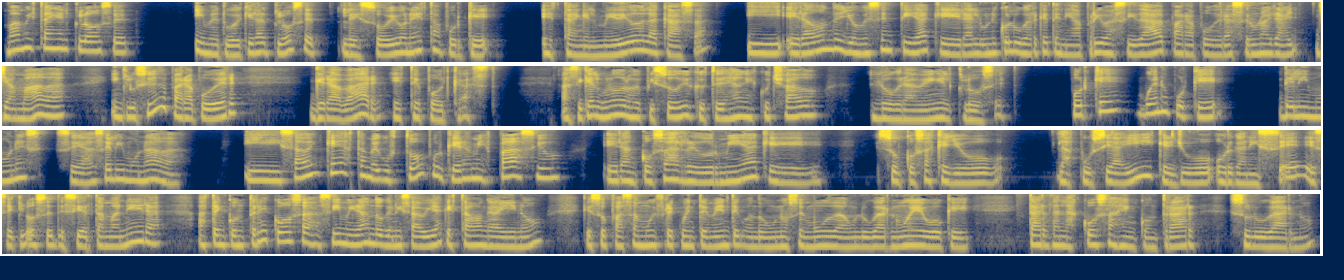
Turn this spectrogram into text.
Mami está en el closet. Y me tuve que ir al closet, les soy honesta, porque está en el medio de la casa y era donde yo me sentía que era el único lugar que tenía privacidad para poder hacer una llamada, inclusive para poder grabar este podcast. Así que algunos de los episodios que ustedes han escuchado lo grabé en el closet. ¿Por qué? Bueno, porque de limones se hace limonada. Y ¿saben qué? Hasta me gustó porque era mi espacio, eran cosas alrededor mía que son cosas que yo las puse ahí, que yo organicé ese closet de cierta manera. Hasta encontré cosas así mirando que ni sabía que estaban ahí, ¿no? Que eso pasa muy frecuentemente cuando uno se muda a un lugar nuevo, que tardan las cosas en encontrar su lugar, ¿no?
